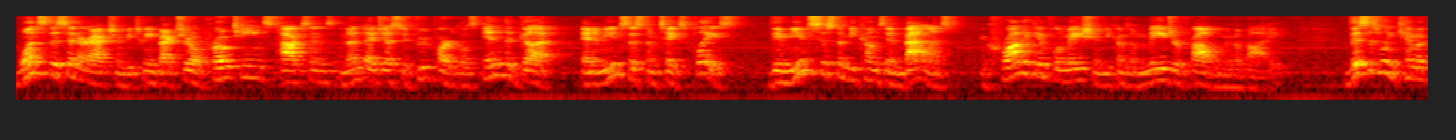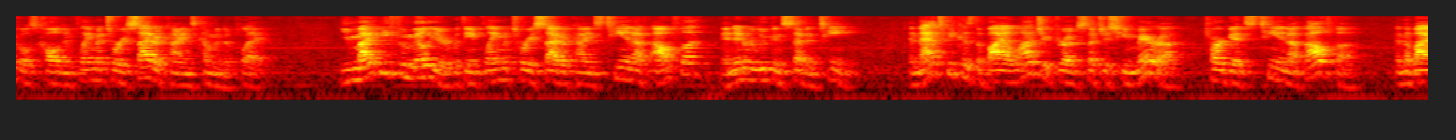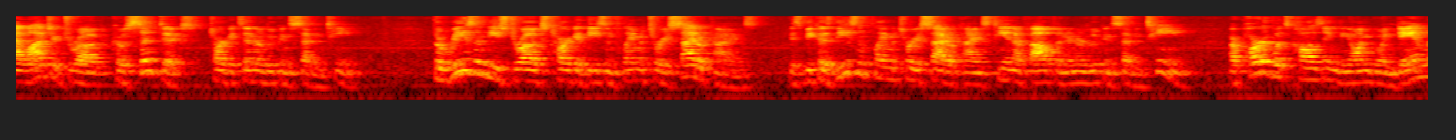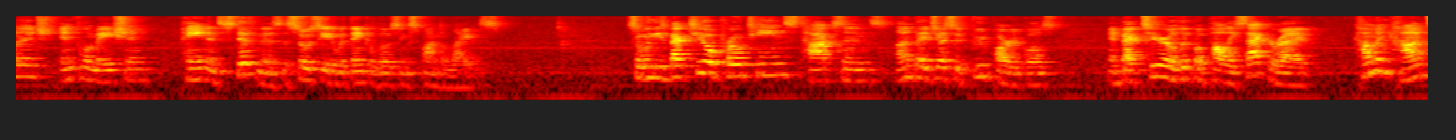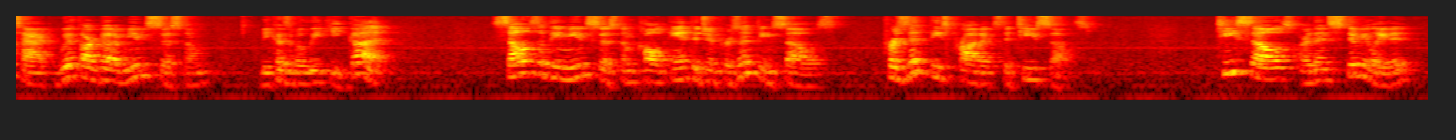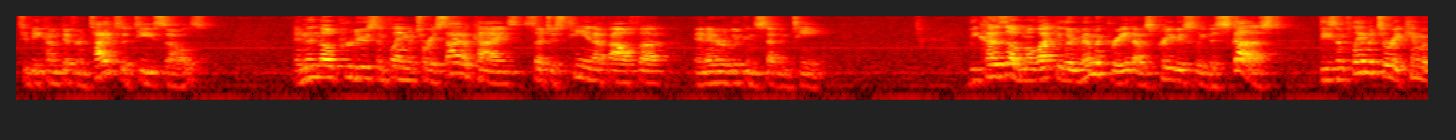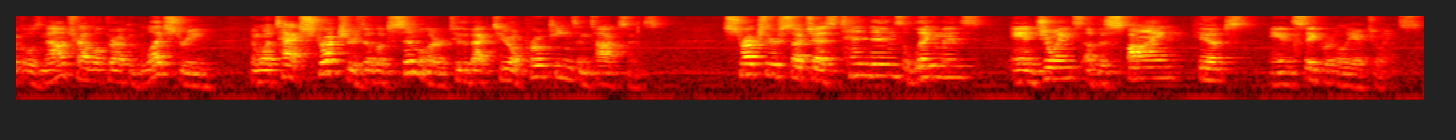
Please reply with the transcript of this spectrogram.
Once this interaction between bacterial proteins, toxins, and undigested food particles in the gut and immune system takes place, the immune system becomes imbalanced and chronic inflammation becomes a major problem in the body. This is when chemicals called inflammatory cytokines come into play. You might be familiar with the inflammatory cytokines TNF-alpha and interleukin-17. And that's because the biologic drugs such as Humira targets TNF-alpha and the biologic drug Cosentyx targets interleukin-17. The reason these drugs target these inflammatory cytokines is because these inflammatory cytokines, TNF-alpha and interleukin-17, are part of what's causing the ongoing damage, inflammation, pain, and stiffness associated with ankylosing spondylitis. So when these bacterial proteins, toxins, undigested food particles, and bacterial lipopolysaccharide come in contact with our gut immune system because of a leaky gut, cells of the immune system called antigen-presenting cells present these products to T cells. T cells are then stimulated to become different types of T cells, and then they'll produce inflammatory cytokines such as TNF-alpha and interleukin-17. Because of molecular mimicry that was previously discussed, these inflammatory chemicals now travel throughout the bloodstream and will attack structures that look similar to the bacterial proteins and toxins. Structures such as tendons, ligaments, and joints of the spine, hips, and sacroiliac joints.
